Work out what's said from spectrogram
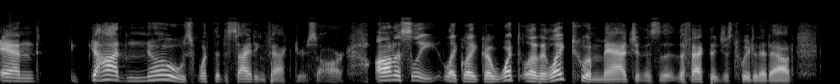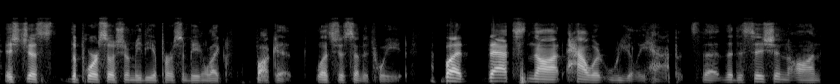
And God knows what the deciding factors are. Honestly, like like uh, what, what I like to imagine is the, the fact they just tweeted it out is just the poor social media person being like, fuck it, let's just send a tweet. But that's not how it really happens. The the decision on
